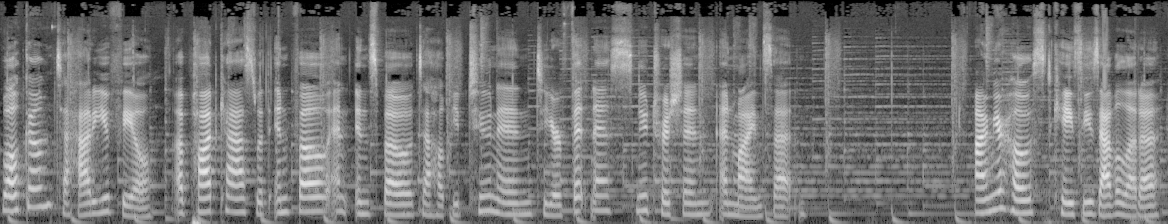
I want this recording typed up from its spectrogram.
Welcome to How Do You Feel, a podcast with info and inspo to help you tune in to your fitness, nutrition, and mindset. I'm your host, Casey Zavaletta,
